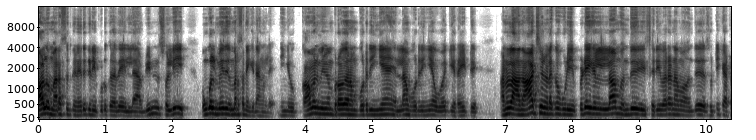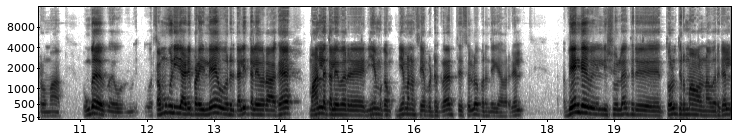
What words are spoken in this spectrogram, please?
ஆளும் அரசுக்கு நெருக்கடி கொடுக்கறதே இல்லை அப்படின்னு சொல்லி உங்கள் மீது விமர்சனிக்கிறாங்களே. நீங்க காமன் மினிமம் ப்ரோக்ராம் போடுறீங்க எல்லாம் போடுறீங்க ஓகே ரைட்டு ஆனால் அந்த ஆட்சியில் நடக்கக்கூடிய பிழைகள் எல்லாம் வந்து சரிவர நம்ம வந்து சுட்டி காட்டுறோமா உங்க ஒரு சமூக நீதி அடிப்படையிலே ஒரு தலித் தலைவராக மாநில தலைவர் நியமகம் நியமனம் செய்யப்பட்டிருக்கிறார் திரு செல்வ பிறந்தகை அவர்கள். வேங்கவேல் இஷ்யூல திரு தொல் திருமாவளவன் அவர்கள்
